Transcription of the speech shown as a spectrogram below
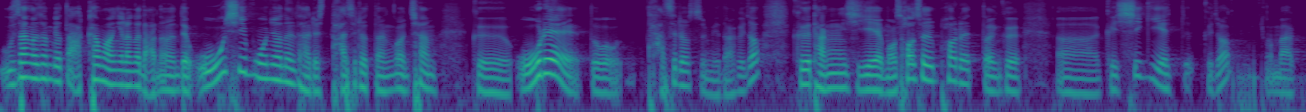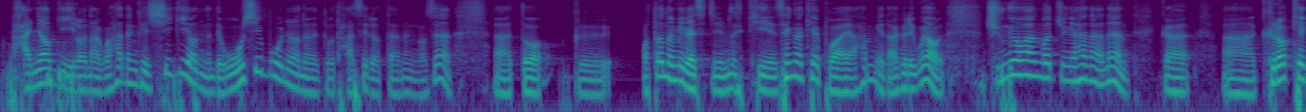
우상을 섬겼던 악한 왕이라는 걸 나눴는데 55년을 다스렸다는 건 참 그 오래 또 다스렸습니다. 그죠? 그 당시에 뭐 서슬펄했던 그, 어, 그 시기에 그죠? 막 반역이 일어나고 하던 그 시기였는데 55년을 또 다스렸다는 것은 어, 또그 어떤 의미가 있을지 생각해 보아야 합니다. 그리고요 중요한 것 중에 하나는 그러니까 아, 그렇게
